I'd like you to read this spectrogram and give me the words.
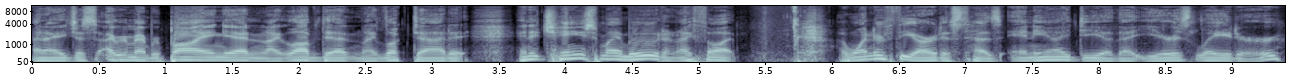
and I just I remember buying it, and I loved it, and I looked at it, and it changed my mood. And I thought, I wonder if the artist has any idea that years later,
